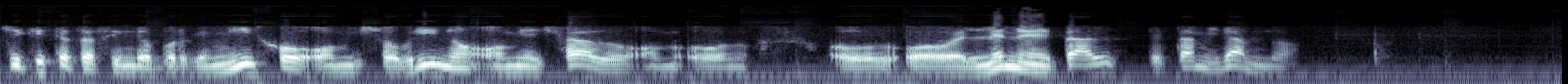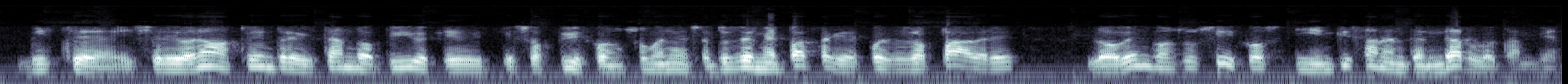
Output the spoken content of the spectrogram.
che, ¿qué estás haciendo? Porque mi hijo, o mi sobrino, o mi ahijado, o, el nene de tal, te está mirando. ¿Viste? Y yo digo, no, estoy entrevistando pibes que, que esos pibes consumen eso. Entonces me pasa que después esos padres lo ven con sus hijos y empiezan a entenderlo también.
